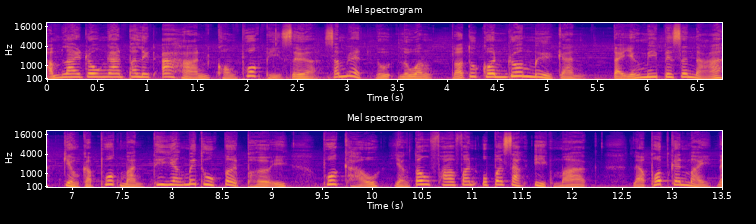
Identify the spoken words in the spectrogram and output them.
ทำลายโรงงานผลิตอาหารของพวกผีเสื้อสำเร็จลุล่วง เพราะทุกคนร่วมมือกัน แต่ยังมีปริศนาเกี่ยวกับพวกมันที่ยังไม่ถูกเปิดเผย พวกเขายังต้องฝ่าฟันอุปสรรคอีกมาก แล้วพบกันใหม่ใน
